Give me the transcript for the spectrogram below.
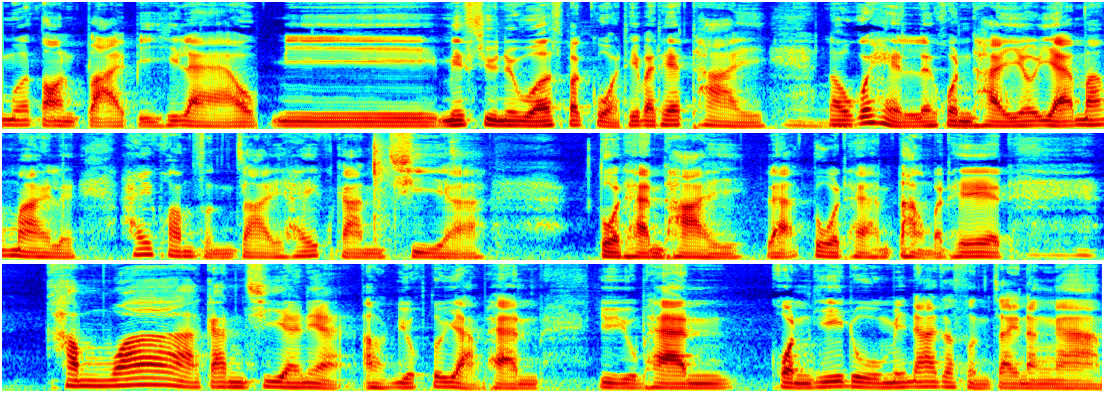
เมื่อตอนปลายปีที่แล้ว มี Miss Universe ประกวดที่ประเทศไทย เราก็เห็นเลยคนไทยเยอะแยะมากมายเลย ให้ความสนใจให้การเชียร์ตัวแทนไทยและตัวแทนต่างประเทศคำว่าการเชียร์เนี่ยเอายกตัวอย่างแพนอยู่ๆแพนคนที่ดูไม่น่าจะสนใจนางงาม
